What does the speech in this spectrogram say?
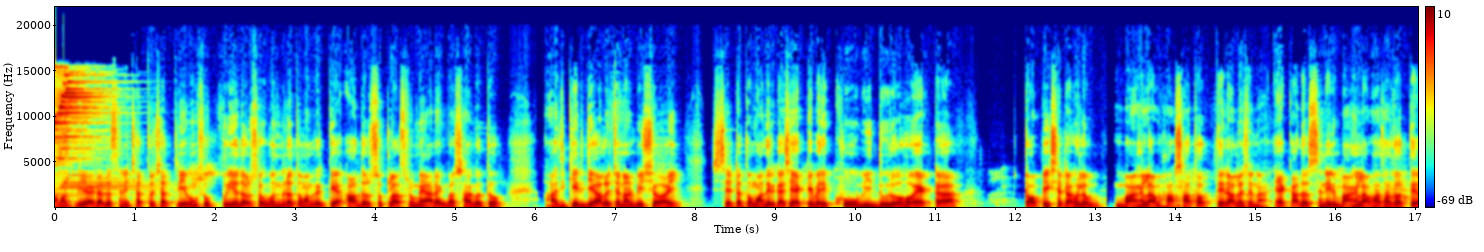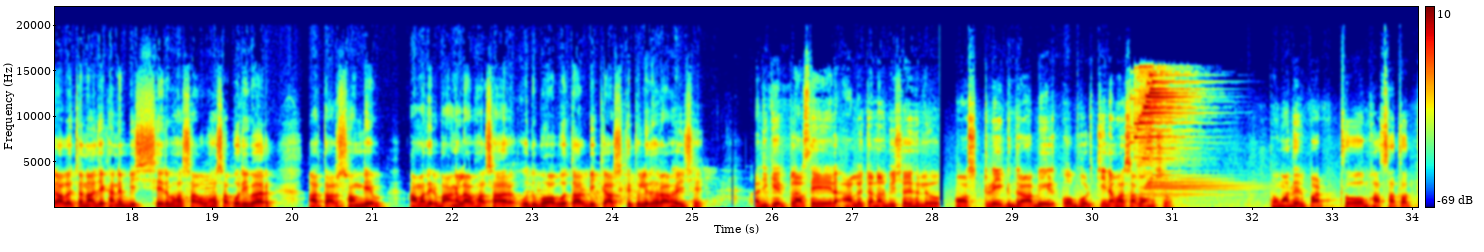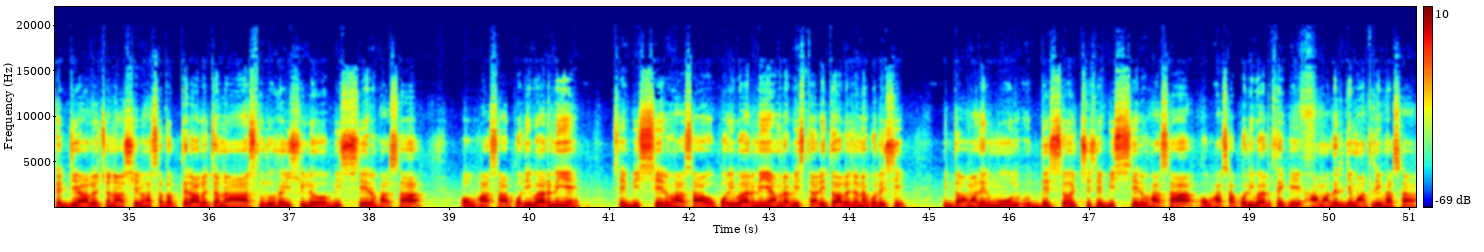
আমার প্রিয় একাদশ শ্রেণির ছাত্রছাত্রী এবং সুপ্রিয় দর্শক বন্ধুরা, তোমাদেরকে আদর্শ ক্লাসরুমে আরেকবার স্বাগত। আজকের যে আলোচনার বিষয়, সেটা তোমাদের কাছে একেবারে খুবই দুরূহ একটা টপিক, সেটা হলো বাংলা ভাষা তত্ত্বের আলোচনা। একাদশ শ্রেণির বাংলা ভাষা তত্ত্বের আলোচনা, যেখানে বিশ্বের ভাষা ও ভাষা পরিবার আর তার সঙ্গে আমাদের বাংলা ভাষার উদ্ভব ও তার বিকাশকে তুলে ধরা হয়েছে। আজকের ক্লাসের আলোচনার বিষয় হলো অস্ট্রিক দ্রাবিড় ও ভর্চিনা ভাষা বংশ। তোমাদের পাঠ্য ভাষাতত্ত্বের যে আলোচনা, সে ভাষাতত্ত্বের আলোচনা শুরু হয়েছিল বিশ্বের ভাষা ও ভাষা পরিবার নিয়ে। সেই বিশ্বের ভাষা ও পরিবার নিয়ে আমরা বিস্তারিত আলোচনা করেছি। কিন্তু আমাদের মূল উদ্দেশ্য হচ্ছে সে বিশ্বের ভাষা ও ভাষা পরিবার থেকে আমাদের যে মাতৃভাষা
